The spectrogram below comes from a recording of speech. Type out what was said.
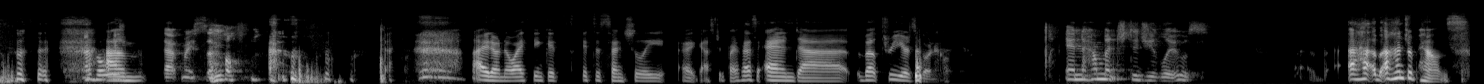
I've always um, that myself. I don't know. I think it's it's essentially a gastric bypass, and uh, about three years ago now. And how much did you lose? A, a hundred pounds,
